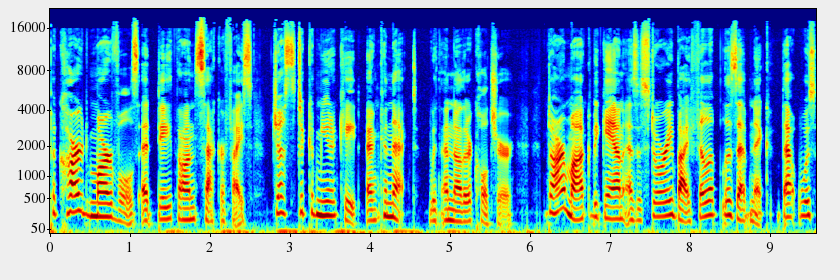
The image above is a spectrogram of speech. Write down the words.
Picard marvels at Dathon's sacrifice just to communicate and connect with another culture. Darmok began as a story by Philip LaZebnik that was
